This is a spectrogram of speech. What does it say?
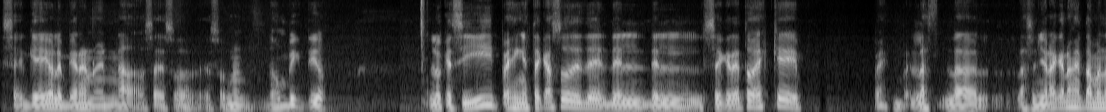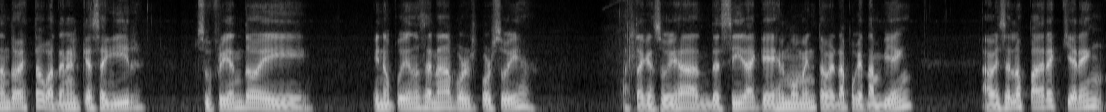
ser gay o lesbiana no es nada. O sea, eso, eso no, es un big deal. Lo que sí, pues en este caso del, del secreto es que pues, la, señora que nos está mandando esto va a tener que seguir sufriendo y, no pudiendo hacer nada por, su hija. Hasta que su hija decida que es el momento, ¿verdad? Porque también a veces los padres quieren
